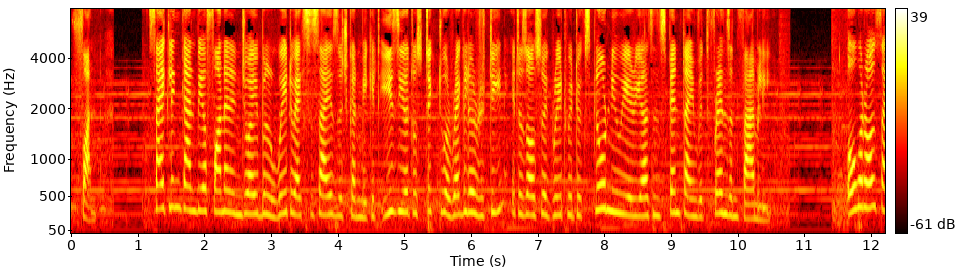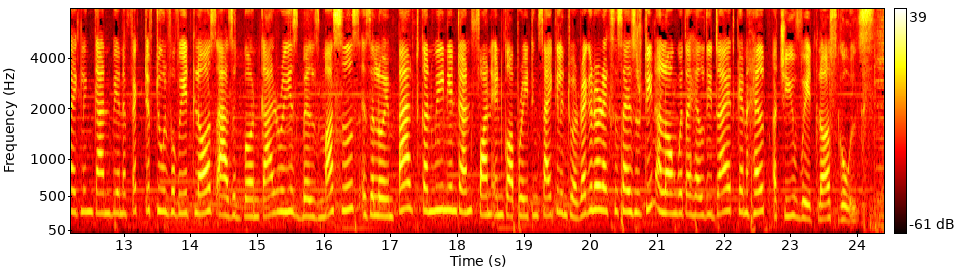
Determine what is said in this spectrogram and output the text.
Fun. Cycling can be a fun and enjoyable way to exercise, which can make it easier to stick to a regular routine. It is also a great way to explore new areas and spend time with friends and family. Overall, cycling can be an effective tool for weight loss as it burns calories, builds muscles, is a low impact, convenient, and fun. Incorporating cycle into a regular exercise routine along with a healthy diet can help achieve weight loss goals.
